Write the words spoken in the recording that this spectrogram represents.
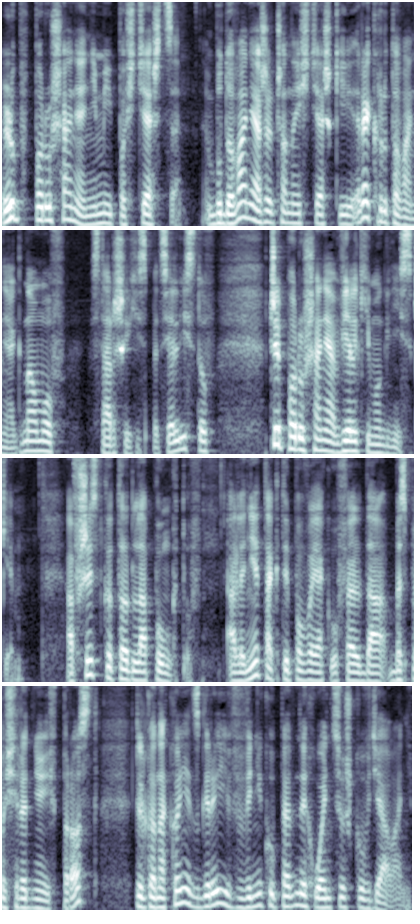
lub poruszania nimi po ścieżce, budowania rzeczonej ścieżki, rekrutowania gnomów, starszych i specjalistów, czy poruszania wielkim ogniskiem. A wszystko to dla punktów, ale nie tak typowo jak u Felda bezpośrednio i wprost, tylko na koniec gry i w wyniku pewnych łańcuszków działań.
